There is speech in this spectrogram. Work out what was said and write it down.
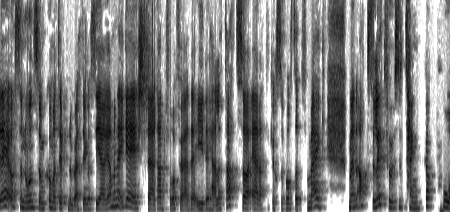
det er også noen som kommer til hypnobirthing og sier ja, men jeg er ikke redd for å føde i det hele tatt, så er dette kurset fortsatt for meg. Men absolutt, for hvis du tenker på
